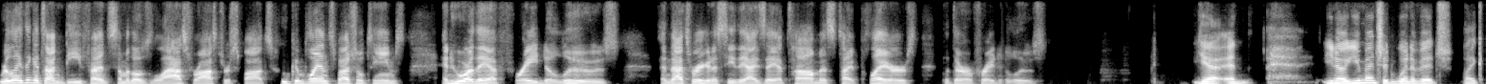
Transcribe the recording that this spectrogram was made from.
really, I think it's on defense, some of those last roster spots, who can play on special teams and who are they afraid to lose? And that's where you're going to see the Isaiah Thomas type players that they're afraid to lose. Yeah. And, you know, you mentioned Winovich. Like,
